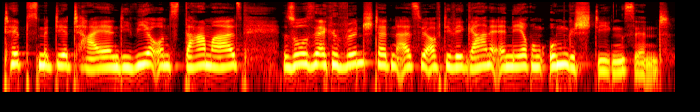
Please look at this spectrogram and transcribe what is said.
Tipps mit dir teilen, die wir uns damals so sehr gewünscht hätten, als wir auf die vegane Ernährung umgestiegen sind.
